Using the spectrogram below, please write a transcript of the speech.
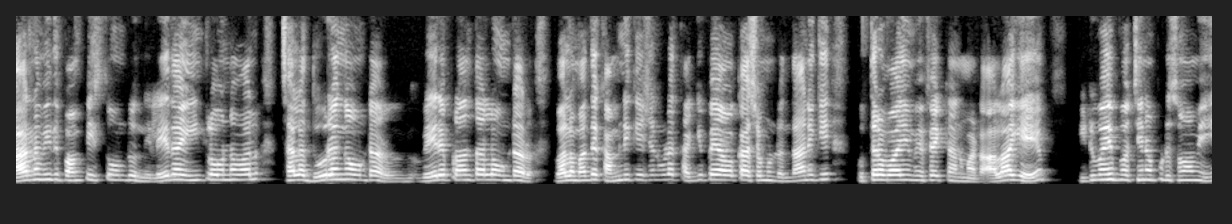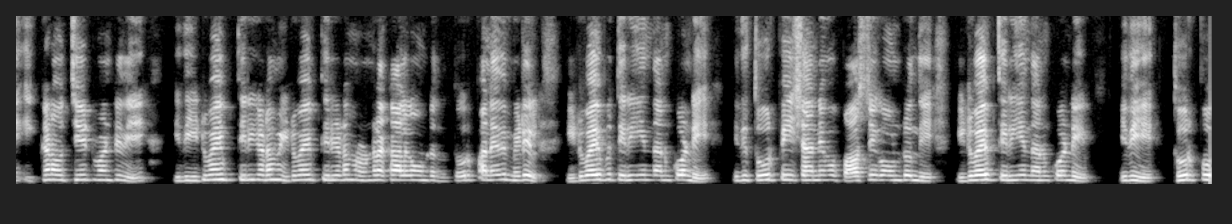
కారణం ఇది పంపిస్తూ ఉంటుంది. లేదా ఇంట్లో ఉన్న వాళ్ళు చాలా దూరంగా ఉంటారు వేరే ప్రాంతాల్లో ఉంటారు. వాళ్ళ మధ్య కమ్యూనికేషన్ కూడా తగ్గిపోయే అవకాశం ఉంటుంది. దానికి ఉత్తరవాయం ఎఫెక్ట్ అన్నమాట. అలాగే ఇటువైపు వచ్చినప్పుడు స్వామి ఇక్కడ వచ్చేటువంటిది ఇది ఇటువైపు తిరగడం ఇటువైపు తిరగడం రెండు రకాలుగా ఉంటుంది. తూర్పు అనేది మిడిల్ ఇటువైపు తిరిగింది అనుకోండి ఇది తూర్పు ఈశాన్యము పాజిటివ్గా ఉంటుంది. ఇటువైపు తిరిగింది అనుకోండి ఇది తూర్పు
